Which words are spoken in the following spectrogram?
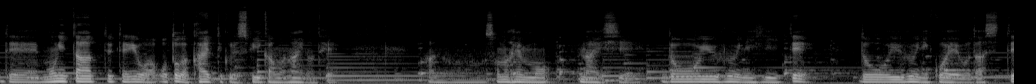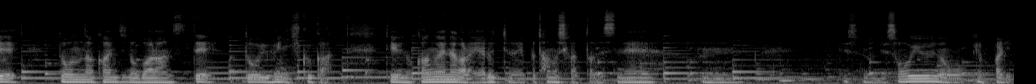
でモニターって言って要は音が返ってくるスピーカーもないのであのその辺もないしどういうふうに弾いてどういうふうに声を出してどんな感じのバランスでどういうふうに弾くかっていうのを考えながらやるっていうのはやっぱ楽しかったですね。うん、ですのでそういうのをやっぱり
